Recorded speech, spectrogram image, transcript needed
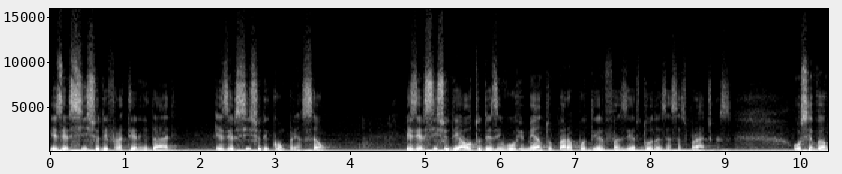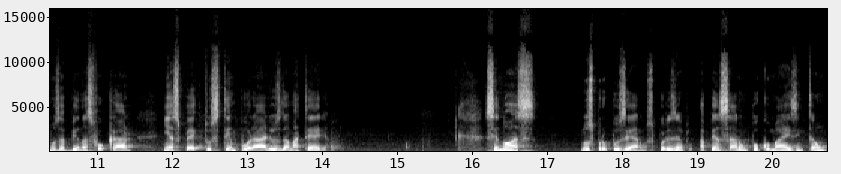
exercício de fraternidade, exercício de compreensão, exercício de autodesenvolvimento para poder fazer todas essas práticas, ou se vamos apenas focar em aspectos temporários da matéria. Se nós nos propusermos, por exemplo, a pensar um pouco mais então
